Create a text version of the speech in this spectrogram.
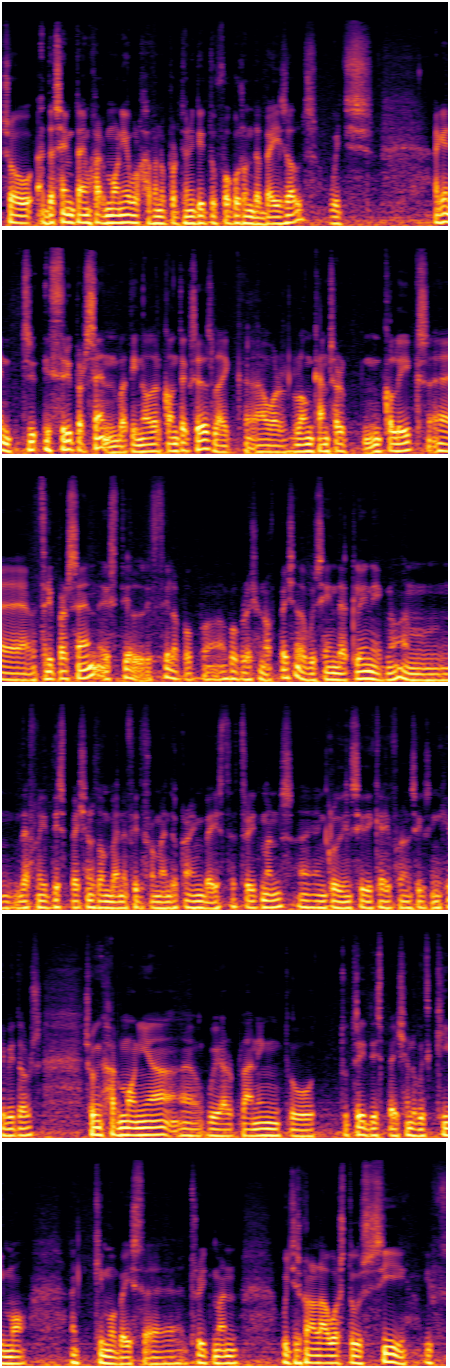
So at the same time, Harmonia will have an opportunity to focus on the basals, which again, it's 3%, but in other contexts, like our lung cancer colleagues, uh, 3% is still, is still a, pop a, population of patients that we see in the clinic, no? and definitely these patients don't benefit from endocrine-based treatments, uh, including CDK4/6 inhibitors. So in Harmonia, uh, we are planning to, to treat these patients with chemo and chemo-based uh, treatment, which is going to allow us to see if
